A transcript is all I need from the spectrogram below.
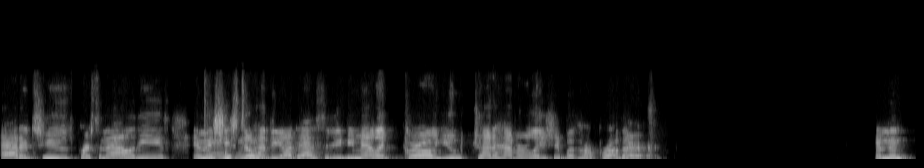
attitudes, personalities, and then she still Mhm. had the audacity to be mad. Like, girl, you try to have a relationship with her brother. And then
